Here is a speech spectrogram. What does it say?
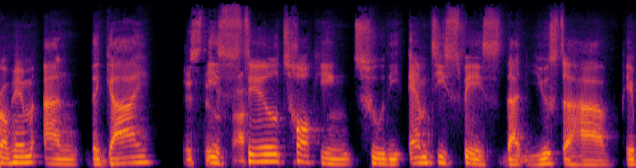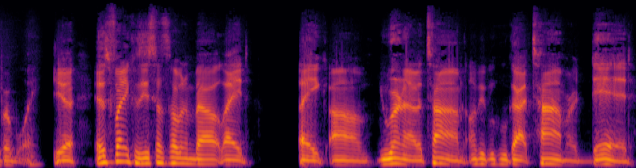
from him, and the guy It's still, is still talking to the empty space that used to have Paper Boi. yeah. It's funny because he said something about like, like, um, you run out of time. The only people who got time are dead.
